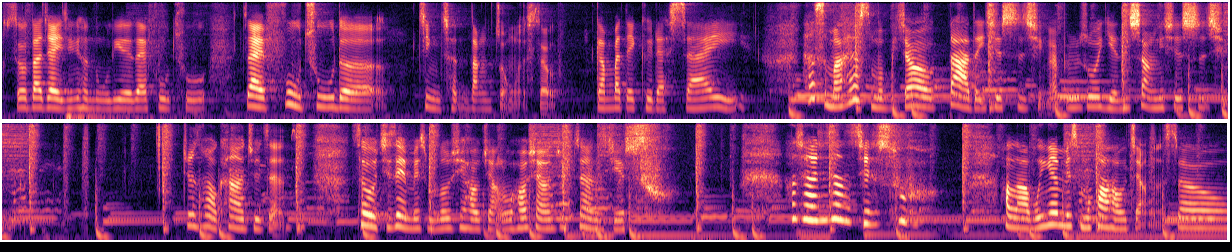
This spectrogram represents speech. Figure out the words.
所以大家已经很努力的在付出，在付出的进程当中了。So，頑張ってください。还有什么？还有什么比较大的一些事情啊？比如说延上一些事情就是我看到就这样子， 所以我其实也没什么东西好讲了。我好想要就这样子结束，好想要就这样子结束。好啦，我应该没什么话好讲了。So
